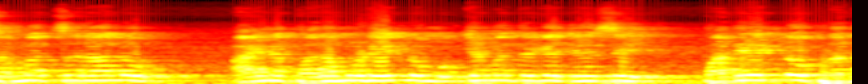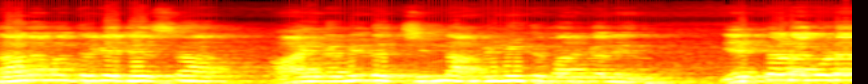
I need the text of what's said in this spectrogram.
సంవత్సరాలు ఆయన పదమూడేళ్ళు ముఖ్యమంత్రిగా చేసి పదేళ్ళు ప్రధానమంత్రిగా చేసిన ఆయన మీద చిన్న అవినీతి మరగలేదు ఎక్కడ కూడా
